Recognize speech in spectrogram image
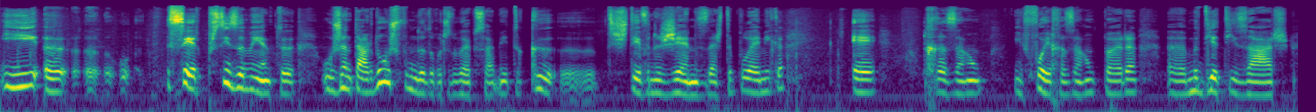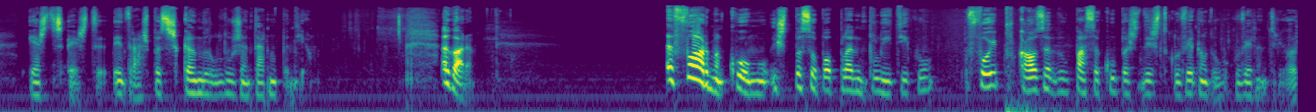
e uh, ser precisamente o jantar dos fundadores do Web Summit que esteve na gênese desta polémica é razão e foi razão para mediatizar este, este, entre aspas, escândalo do jantar no Panteão. Agora, a forma como isto passou para o plano político foi por causa do passa-culpas deste governo ou do governo anterior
